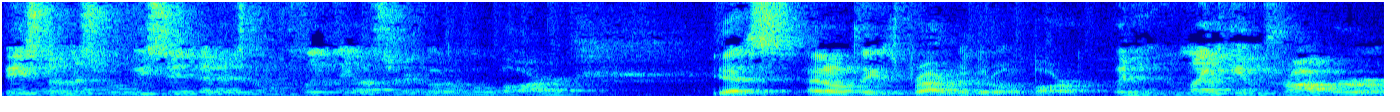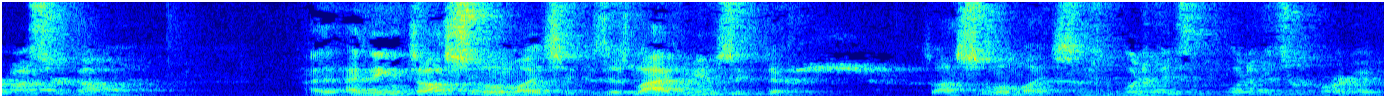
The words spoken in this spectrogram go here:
based on this, will we say that it's completely usher to go to a bar? Yes, I don't think it's proper to go to a bar. But like improper or usher going? I, I think it's also a Maisa, because there's live music there. It's also Maisa. What if it's what if it's recorded?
